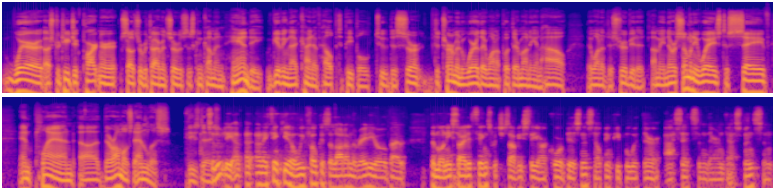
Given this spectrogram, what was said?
where a strategic partner, South Shore Retirement Services, can come in handy, giving that kind of help to people to discern, determine where they want to put their money and how they want to distribute it. I mean, there are so many ways to save and plan; uh, they're almost endless these days. Absolutely, and I think you know we focus a lot on the radio about the money side of things, which is obviously our core business, helping people with their assets and their investments, and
